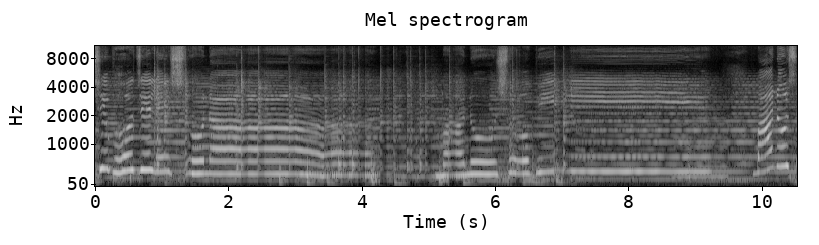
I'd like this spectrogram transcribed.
মানুষ ভজলে সোনা। মানুষ মানুষ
